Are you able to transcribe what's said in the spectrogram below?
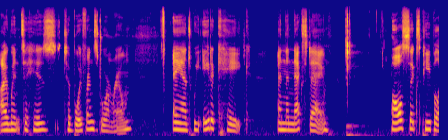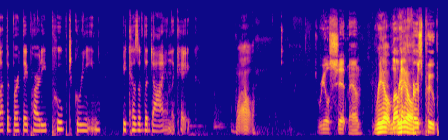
i went to his to boyfriend's dorm room and we ate a cake and the next day all six people at the birthday party pooped green because of the dye in the cake Wow. Real shit, man. Real, Love real, that first poop.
